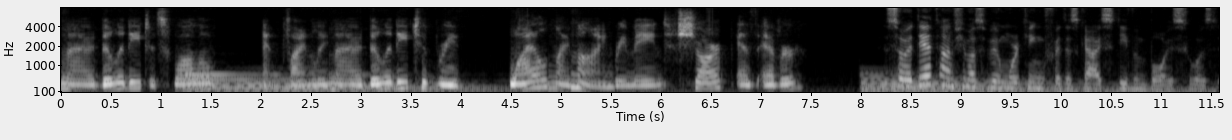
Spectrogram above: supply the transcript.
my ability to swallow, and finally my ability to breathe, while my mind remained sharp as ever. So at that time, she must have been working for this guy, Stephen Boyce, who was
